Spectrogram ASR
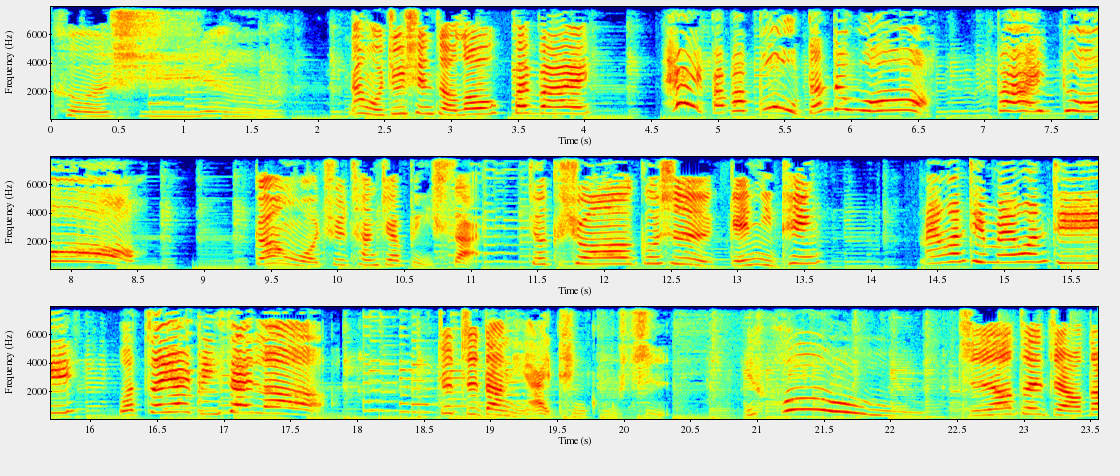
可惜呀。那我就先走喽，拜拜。嘿，爸爸不，等等我，拜托，跟我去参加比赛，就说故事给你听。没问题，没问题，我最爱比赛了，就知道你爱听故事。哟呼，只要再找到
